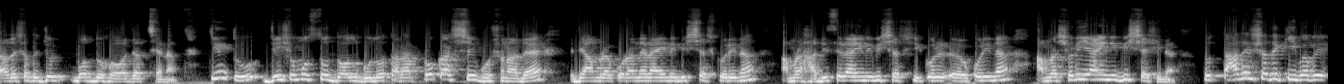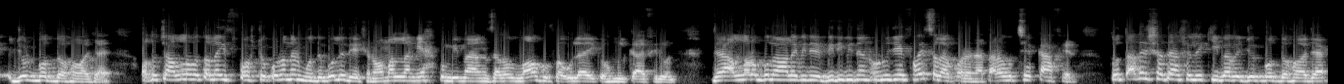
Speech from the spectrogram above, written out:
তাদের সাথে জোটবদ্ধ হওয়া যাচ্ছে না। কিন্তু যে সমস্ত দলগুলো তারা প্রকাশ্যে ঘোষণা দেয় যে আমরা কোরআনের আইনে বিশ্বাস করি না আমরা হাদিসের আইনে বিশ্বাসী করি- না, আমরা শরীয় আইনে বিশ্বাসী না। তো তাদের সাথে কীভাবে জোটবদ্ধ হওয়া যায়? অথচ আল্লাহ তাআলা স্পষ্ট কোরআনের মধ্যে বলে দিয়েছেন ওমাল্লাম ইয়াহকুম বিমা কাফিরুন। যারা আল্লাহ রাব্বুল আলামিনের বিধিবিধান অনুযায়ী ফয়সলা করে না, তারা হচ্ছে কাফের। তো তাদের সাথে আসলে কীভাবে জোটবদ্ধ হওয়া যায়?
